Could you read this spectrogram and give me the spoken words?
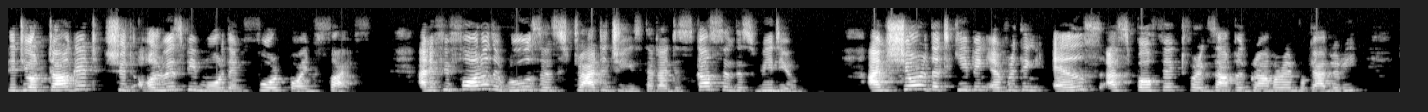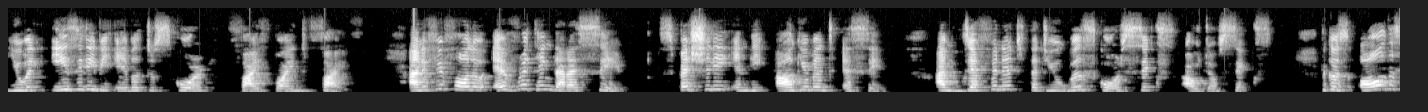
that your target should always be more than 4.5. And if you follow the rules and strategies that I discuss in this video, I'm sure that keeping everything else as perfect, for example, grammar and vocabulary, you will easily be able to score 5.5. And if you follow everything that I say, especially in the argument essay, I'm definite that you will score 6 out of 6. Because all the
